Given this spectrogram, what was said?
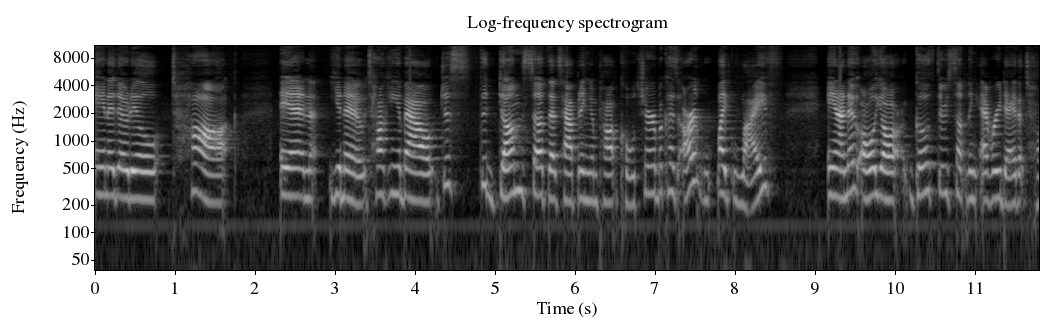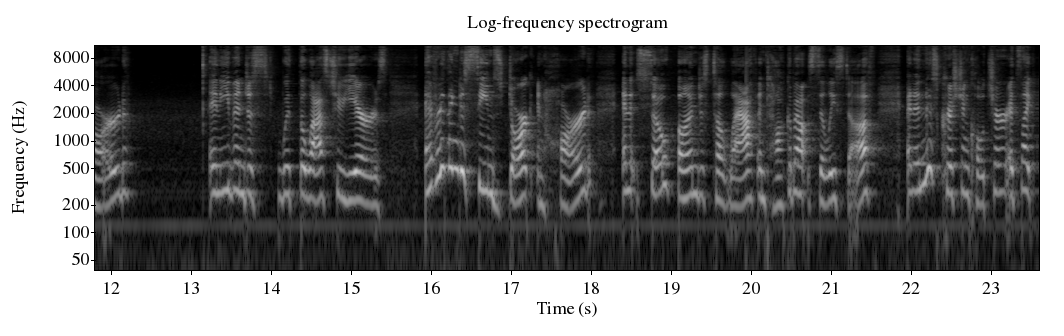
anecdotal talk and you know talking about just the dumb stuff that's happening in pop culture because our like life and i know all y'all go through something every day that's hard and even just with the last two years everything just seems dark and hard. And it's so fun just to laugh and talk about silly stuff. And in this Christian culture, it's like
